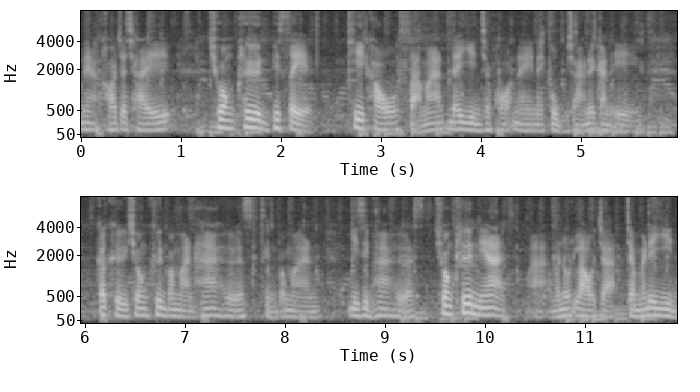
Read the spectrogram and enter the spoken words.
เนี่ยเขาจะใช้ช่วงคลื่นพิเศษที่เขาสามารถได้ยินเฉพาะในในกลุ่มช้างด้วยกันเอง ก็คือช่วงคลื่นประมาณ 5 เฮิร์ตถึงประมาณ 25 เฮิร์ตช่วงคลื่นเนี้ยมนุษย์เราจะจะไม่ได้ยิน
